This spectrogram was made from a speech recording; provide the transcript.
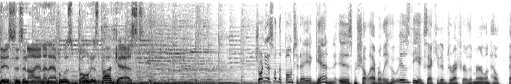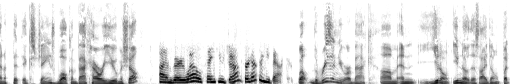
This is an Eye on Annapolis bonus podcast. Joining us on the phone today again is Michele Eberle, who is the executive director of the Maryland Health Benefit Exchange. Welcome back. How are you, Michele? I'm very well. Thank you, John, for having me back. Well, the reason you are back, um, and you don't, you know this, I don't, but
